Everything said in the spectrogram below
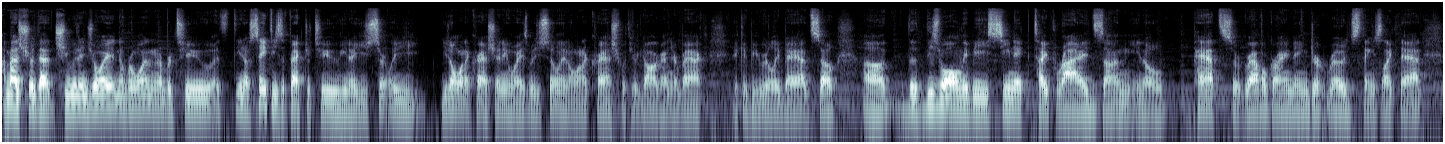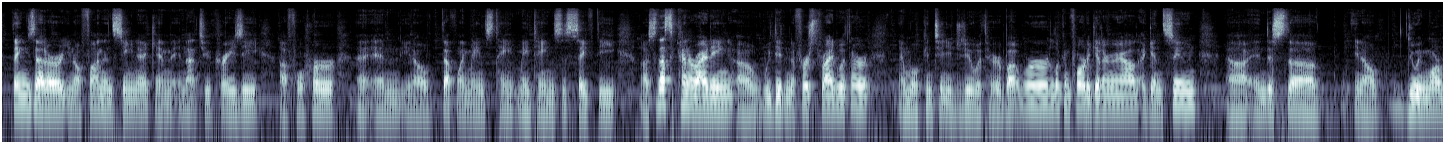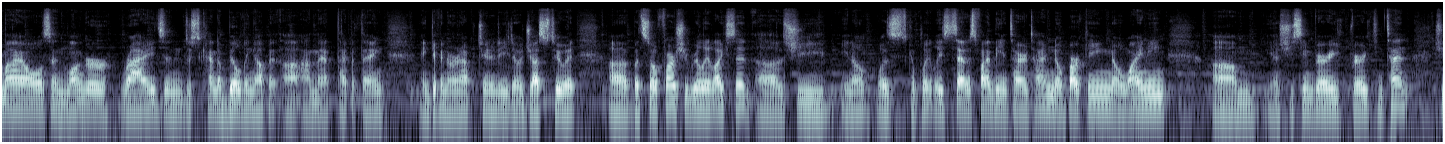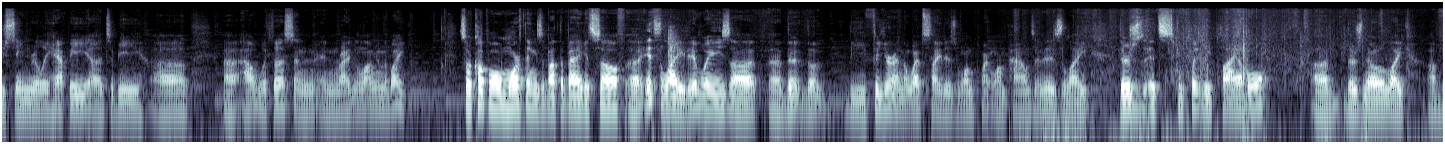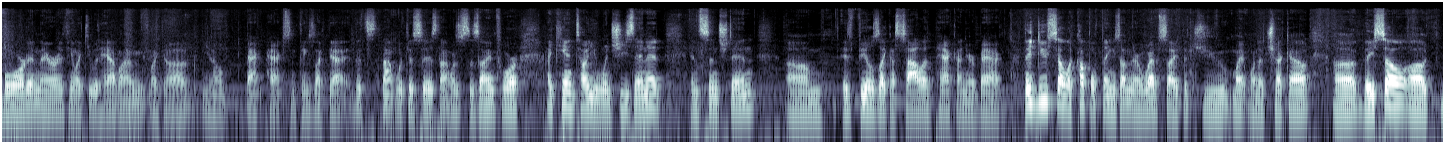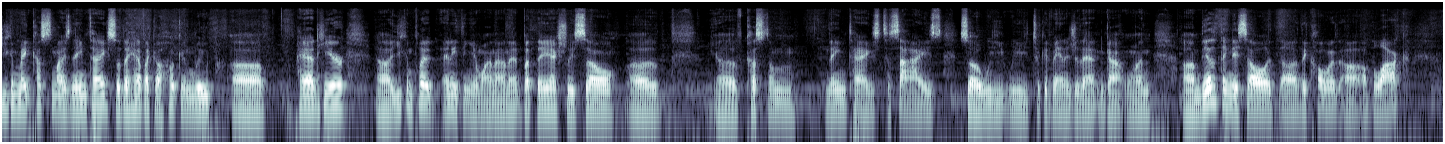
I'm not sure that she would enjoy it, number one. And number two, it's, you know, safety's a factor too. You know, you certainly, you don't want to crash anyways, but you certainly don't want to crash with your dog on your back. It could be really bad. So uh, the, these will only be scenic type rides on, you know, paths or gravel grinding, dirt roads, things like that. Things that are, you know, fun and scenic and, and not too crazy uh, for her and, and, you know, definitely maintain, maintains the safety. Uh, so that's the kind of riding uh, we did in the first ride with her and we'll continue to do with her. But we're looking forward to getting her out again soon and just, uh, you know, doing more miles and longer rides and just kind of building up uh, on that type of thing and giving her an opportunity to adjust to it. Uh, but so far she really likes it. Uh, she, you know, was completely satisfied the entire time. No barking, no whining. Um, you know, she seemed very, very content. She seemed really happy uh, to be uh, out with us and, and riding along on the bike. So a couple more things about the bag itself. Uh, it's light. It weighs, uh, uh, the, the, the figure on the website is 1.1 pounds and it is light. There's, it's completely pliable. Uh, there's no like a board in there or anything like you would have on like a, you know, backpacks and things like that. That's not what this is, not what it's designed for. I can tell you when she's in it and cinched in, um, it feels like a solid pack on your back. They do sell a couple things on their website that you might want to check out. Uh, they sell, uh, you can make customized name tags, so they have like a hook and loop uh, pad here. Uh, you can put anything you want on it, but they actually sell uh, uh, custom name tags to size. So we, we took advantage of that and got one. Um, the other thing they sell, uh, they call it a block.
